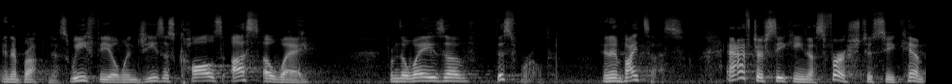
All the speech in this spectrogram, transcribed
and abruptness we feel when Jesus calls us away from the ways of this world and invites us, after seeking us first, to seek Him,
